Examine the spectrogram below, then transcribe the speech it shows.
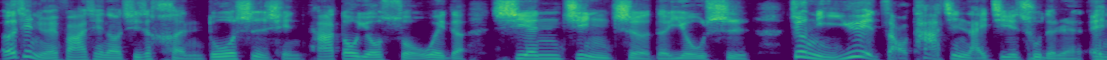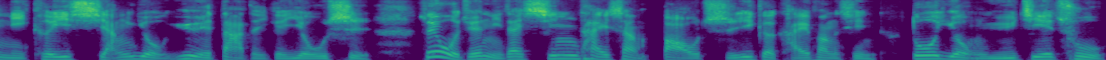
而且你会发现哦，其实很多事情它都有所谓的先进者的优势。就你越早踏进来接触的人，哎，你可以享有越大的一个优势。所以我觉得你在心态上保持一个开放性，多勇于接触，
